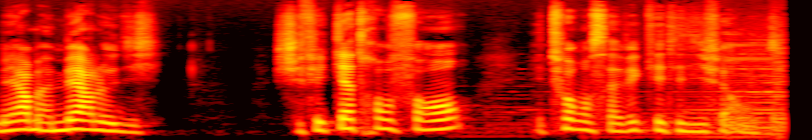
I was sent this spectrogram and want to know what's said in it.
Mère, ma mère le dit. J'ai fait quatre enfants et toi, on savait que tu étais différente.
